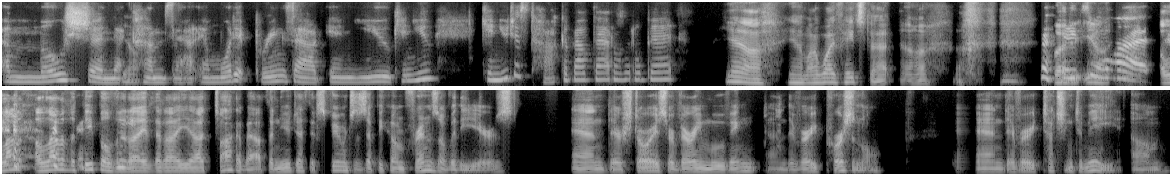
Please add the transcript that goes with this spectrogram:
emotion that Yeah. comes out and what it brings out in you. Can you can you just talk about that a little bit? Yeah, yeah, my wife hates that. Uh, but Thanks you a know, lot. a lot, a lot of the people that I that I uh, talk about, the near-death experiences, have become friends over the years, and their stories are very moving and they're very personal, and they're very touching to me. Um,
